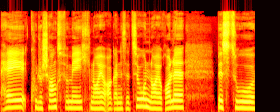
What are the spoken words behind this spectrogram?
hey, coole Chance für mich, neue Organisation, neue Rolle, bis zu,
